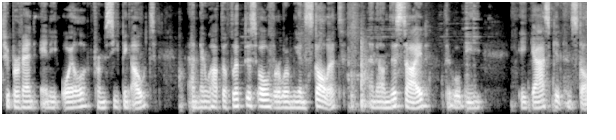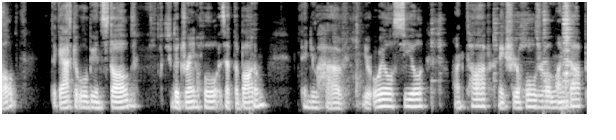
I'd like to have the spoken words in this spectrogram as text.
to prevent any oil from seeping out. And then we'll have to flip this over when we install it. And on this side, there will be a gasket installed. The gasket will be installed so the drain hole is at the bottom. Then you have your oil seal on top. Make sure your holes are all lined up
